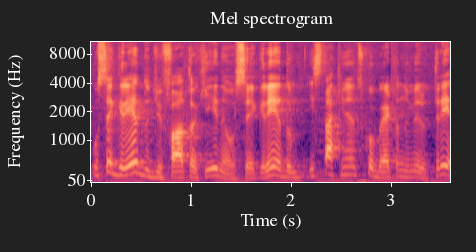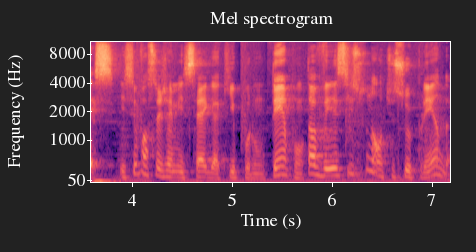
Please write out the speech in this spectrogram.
O segredo de fato aqui, né, o segredo está aqui na descoberta número 3. E se você já me segue aqui por um tempo, talvez isso não te surpreenda,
